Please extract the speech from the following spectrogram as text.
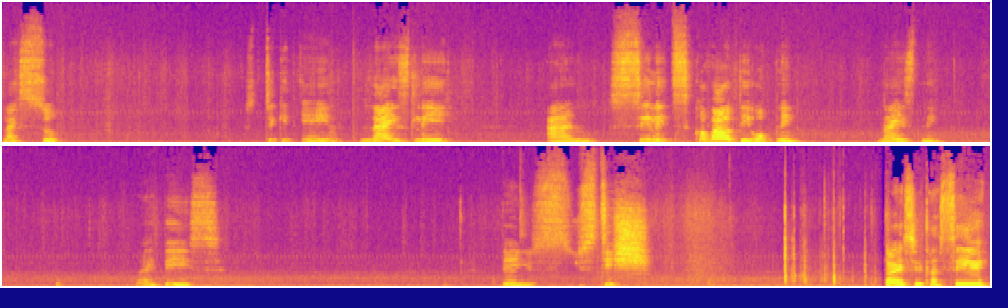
like so. Stick it in nicely and seal it cover up the opening nicely. Like this. Then you, you stitch. Guys you can see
